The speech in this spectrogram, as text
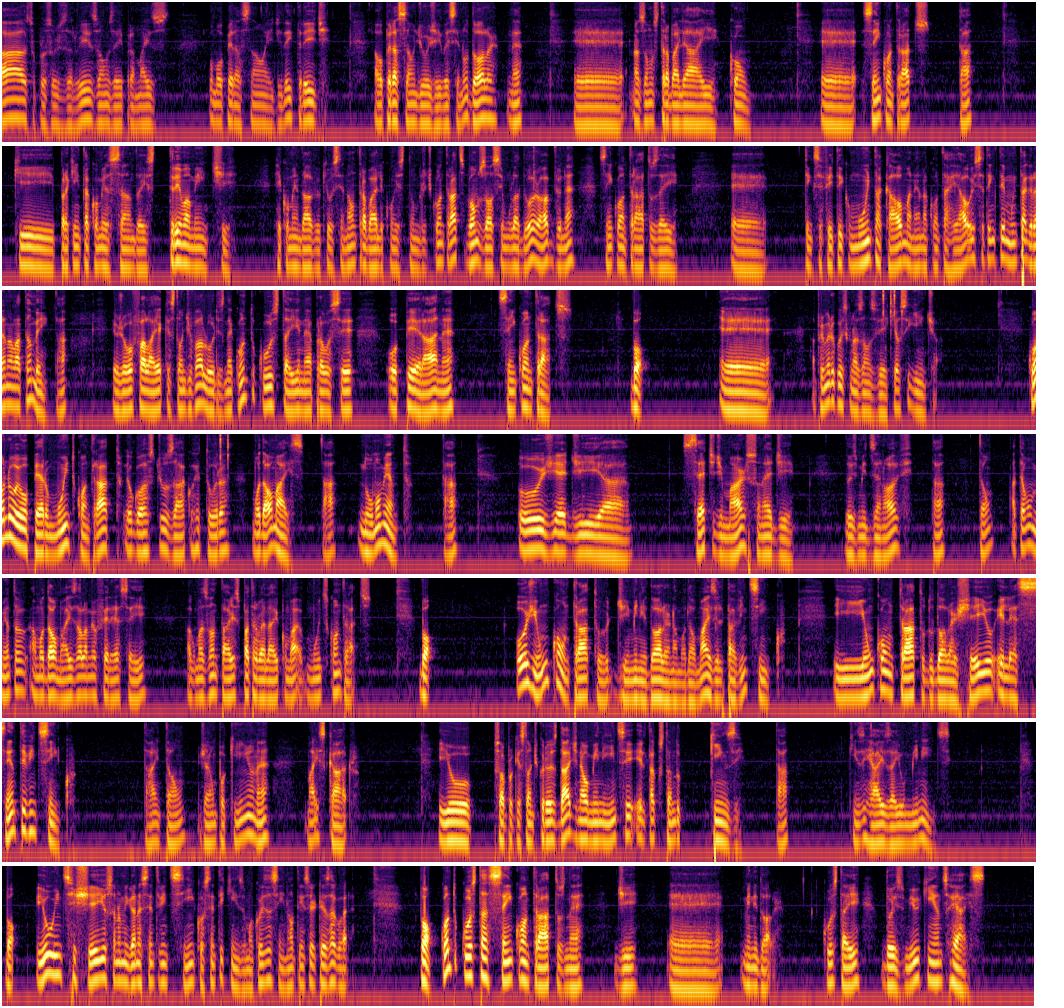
Olá, eu sou o professor José Luiz, vamos aí para mais uma operação aí de day trade. A operação de hoje aí vai ser no dólar, né? É, nós vamos trabalhar aí com é, 100 contratos, tá? Que para quem está começando é extremamente recomendável que você não trabalhe com esse número de contratos. Vamos usar o simulador, óbvio, né? 100 contratos aí é, tem que ser feito aí com muita calma, né, na conta real e você tem que ter muita grana lá também, tá? Eu já vou falar aí a questão de valores, né? Quanto custa aí, né, para você operar, né, sem contratos? Bom, é, a primeira coisa que nós vamos ver aqui é o seguinte, ó. Quando eu opero muito contrato, eu gosto de usar a corretora Modal Mais, tá? No momento, tá? Hoje é dia 7 de março, né, de 2019, tá? Então, até o momento a Modal Mais ela me oferece aí algumas vantagens para trabalhar aí com muitos contratos. Bom, hoje um contrato de mini dólar na Modal Mais ele está 25 e um contrato do dólar cheio ele é 125 tá então já é um pouquinho né mais caro e o só por questão de curiosidade né o mini índice ele está custando 15 tá 15 reais aí o mini índice bom e o índice cheio se não me engano é 125 ou 115 uma coisa assim não tenho certeza agora bom quanto custa 100 contratos né de é, mini dólar. Custa aí R$ 2.500,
